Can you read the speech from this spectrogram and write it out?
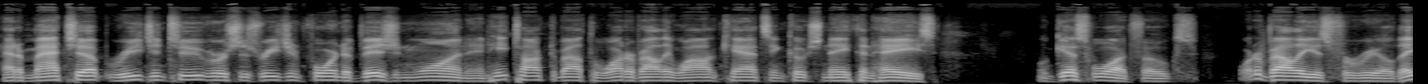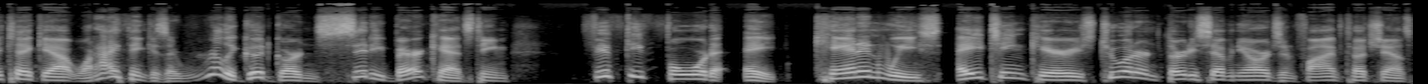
had a matchup, Region 2 versus Region 4 in Division 1, and he talked about the Water Valley Wildcats and Coach Nathan Hayes. Well, guess what, folks? Water Valley is for real. They take out what I think is a really good Garden City Bearcats team 54 to 8. Cannon Weiss, 18 carries, 237 yards, and five touchdowns.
